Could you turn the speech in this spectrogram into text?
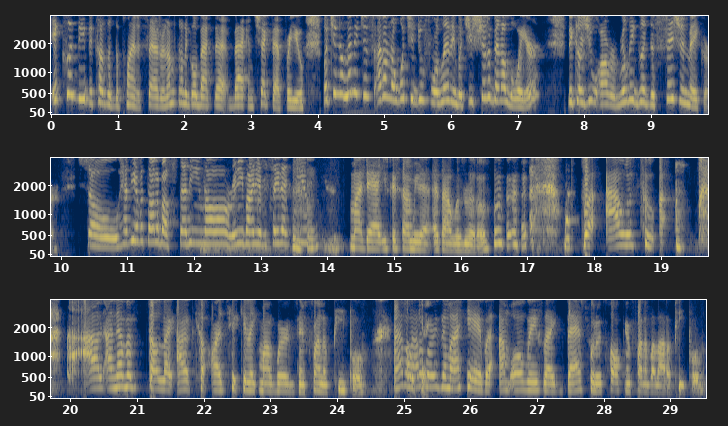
it could be because of the planet Saturn. I'm going to go back that back and check that for you. But you know, let me just I don't know what you do for a living, but you should have been a lawyer because you are a really good decision maker. So, have you ever thought about studying law or anybody ever say that to you? My dad used to tell me that as I was little, but I was too. I, I, I never felt like I could articulate my words in front of people. I have a lot of words in my head, but I'm always like bashful to talk in front of a lot of people.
